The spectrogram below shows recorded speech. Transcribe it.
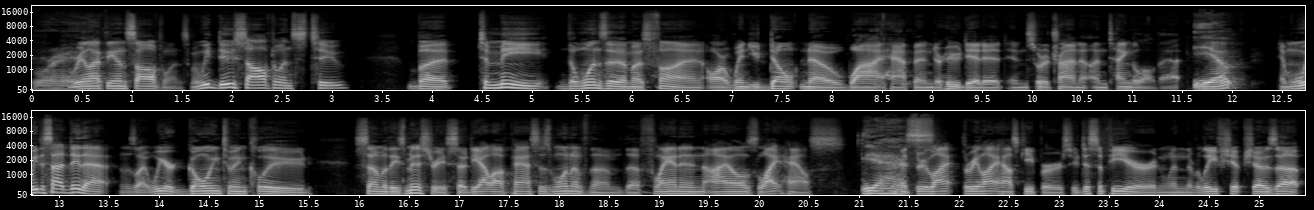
Right. We like the unsolved ones. I mean, we do solved ones too, but to me, the ones that are the most fun are when you don't know why it happened or who did it and sort of trying to untangle all that. Yep. And when we decided to do that, it was like, we are going to include some of these mysteries. So Dyatlov Pass is one of them. The Flannan Isles Lighthouse yeah, had three light three lighthouse keepers who disappear, and when the relief ship shows up,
